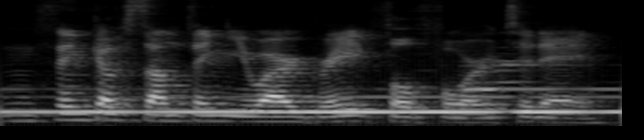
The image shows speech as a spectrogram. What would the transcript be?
And think of something you are grateful for today.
